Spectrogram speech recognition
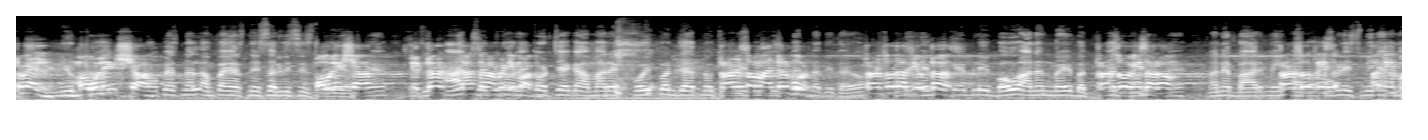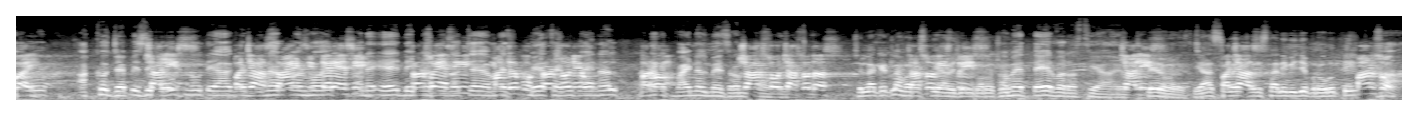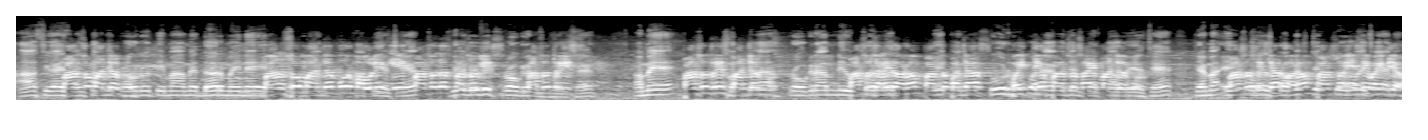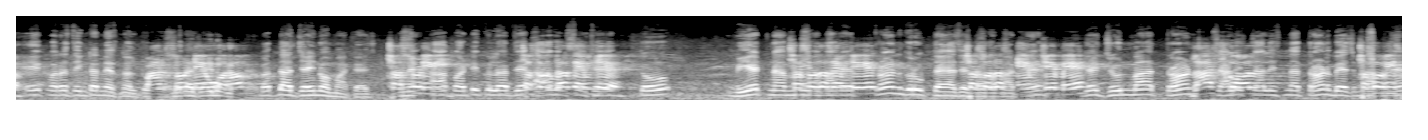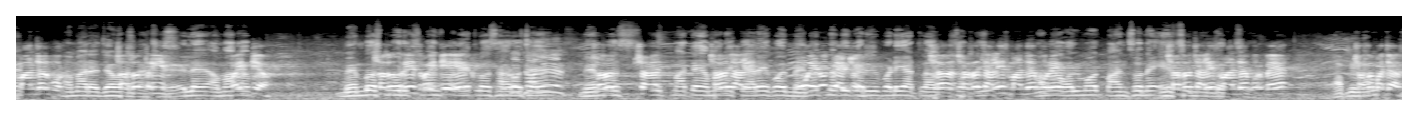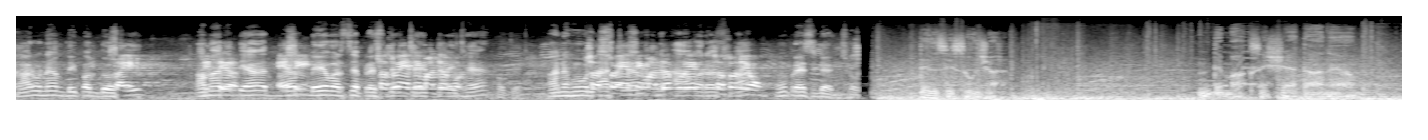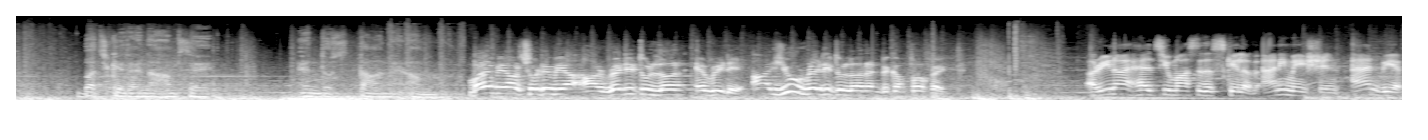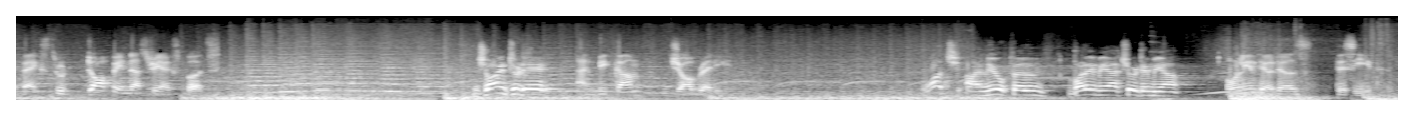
12, મૌલિક શાહ. પ્રોફેશનલ અમ્પાયર્સની સર્વિસીસ મૌલિક શાહ, સિદ્ધાર્થ દાસર આપણી રેકોર્ડ છે કે અમારે કોઈ પણ જાતનો. નથી થયો ત્રણસો દસ અને બહુ આનંદમય બધા જ ત્રણસો વીસ રમે આરામ. અને બારમી ત્રણસો ત્રીસ ઓગણીસમી અતિતભાઈ. આખું જેપીસી ગ્રુપનું ત્યાં ડિનર પણ હોય અને એ ડિનર વચ્ચે બે સેમિફાઇનલ અને એક ફાઇનલ મેચ રમતા હોય છેલ્લા કેટલા વર્ષથી આયોજન કરો છો? અમે 13 વર્ષથી આયોજન 13 વર્ષથી. આ સિવાય સંસ્થાની બીજી પ્રવૃત્તિ? આ સિવાય સંસ્થાની પ્રવૃત્તિમાં અમે દર મહિને 500 માંજરપુર મૌલિક 1 510 520 530 અમે. પ્રોગ્રામની ઉપર પચાસ પણ આયોજન કરતા હોઈએ છીએ. જેમાં એક વર્ષ હોય છે એક વર્ષ ઇન્ટરનેશનલ પાંચસો બધા જૈનો માટે જ. અને આ પર્ટિક્યુલર જે આ વર્ષે છે તો વિયેટનામની અમારે ત્રણ ગ્રુપ થયા છે જવા માટે. જે જૂનમાં ત્રણ ચાલીસ ચાલીસના ત્રણ બેચ છસો વીસ અમારે જવાના છે એટલે અમારા મેમ્બર્સનો રિસ્પોન્સ એટલો સારો છે. મેમ્બરશીપ માટે અમારે ક્યારે કોઈ મહેનત નથી કરવી પડી આટલા અમે ઓલમોસ્ટ પાંચસો ને એસી મારું નામ દીપક દોશી. અમારે ત્યાં દર બે વર્ષે પ્રેસિડેન્ટ થાય છે. અને હું લાસ્ટ યર આ હું પ્રેસિડેન્ટ છું. દિલ સે સોલ્જર દિમાગ સે શૈતાન હે હમ. બચ કે રહેના હમસે હિન્દુસ્તાન હે Baimiya or Chote Miya are ready to learn every day. Are you ready to learn and become perfect? Arena helps you master the skill of animation and VFX through top industry experts. Join today and become job ready. Watch our new film, Bade Mia Chote Mia. only in theaters this Eid.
